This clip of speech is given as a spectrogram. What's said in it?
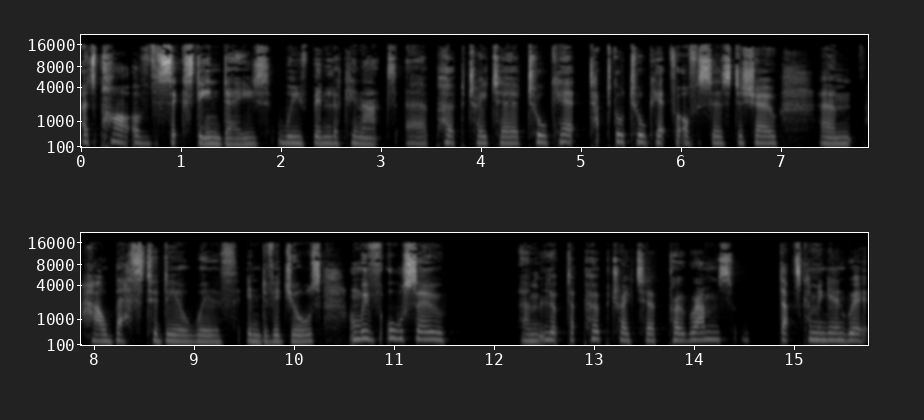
as part of the 16 days, we've been looking at a perpetrator toolkit, tactical toolkit for officers to show um, how best to deal with individuals. And we've also um, looked at perpetrator programs that's coming in. We're,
